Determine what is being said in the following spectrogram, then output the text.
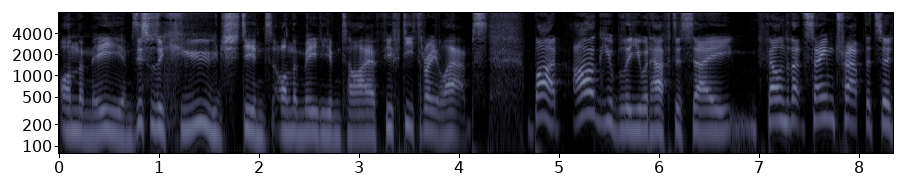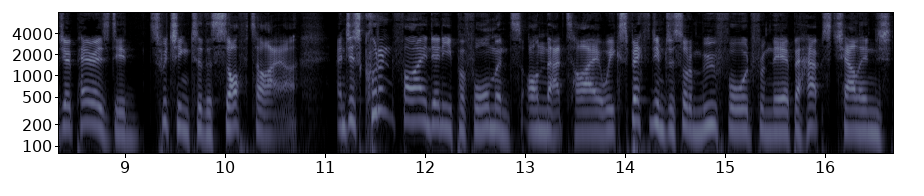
on the mediums. This was a huge stint on the medium tyre, 53 laps but arguably you would have to say fell into that same trap that Sergio Perez did, switching to the soft tyre, and just couldn't find any performance on that tyre. We expected him to sort of move forward from there, perhaps challenge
